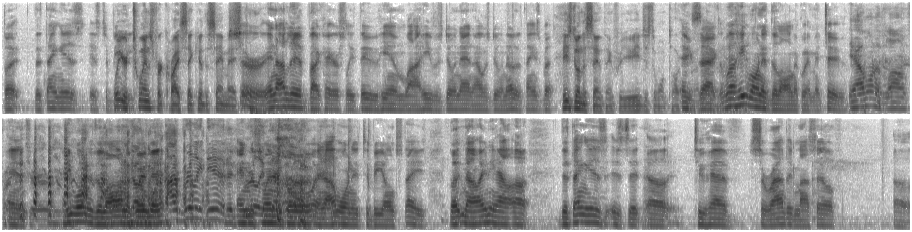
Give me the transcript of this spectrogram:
But the thing is, is to be Well, you're twins for Christ's sake. You're the same age. Sure, and I lived vicariously through him while he was doing that, and I was doing other things. But He's doing the same thing for you. He just won't talk. about it. exactly, well, he wanted the lawn equipment too. Yeah, I wanted lawn And furniture. he wanted the lawn equipment I really did. If and you the swimming pool, and I wanted to be on stage. But no, anyhow, uh, the thing is, is that uh, to have surrounded myself uh,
